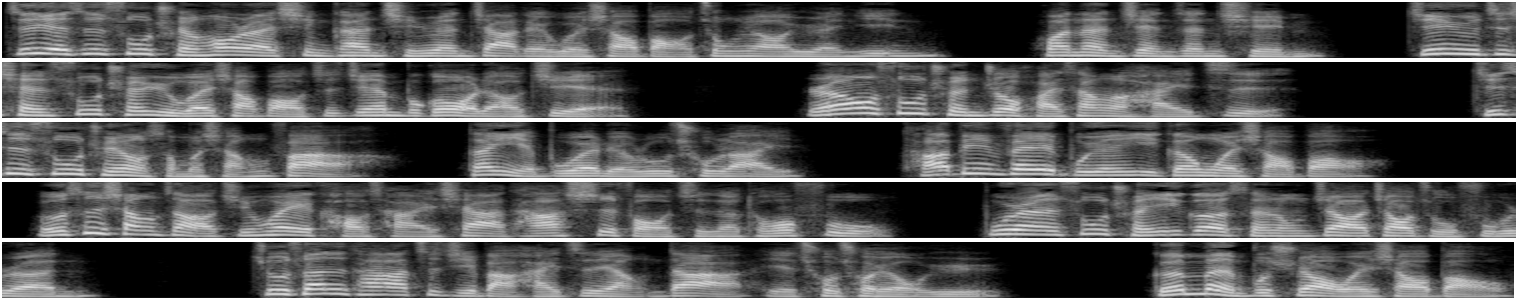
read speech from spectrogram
这也是苏全后来心甘情愿嫁给韦小宝重要原因。患难见真情。鉴于之前苏全与韦小宝之间不够了解，然后苏全就怀上了孩子。即使苏全有什么想法，但也不会流露出来。他并非不愿意跟韦小宝，而是想找机会考察一下他是否值得托付。不然，苏全一个神龙教教主夫人，就算是他自己把孩子养大，也绰绰有余，根本不需要韦小宝。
